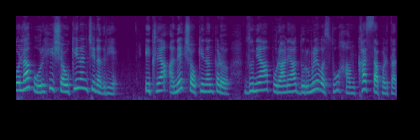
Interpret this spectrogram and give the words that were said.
कोल्हापूर ही शौकीनांची नगरी आहे. इथल्या अनेक शौकीनांकडं जुन्या पुराण्या दुर्मिळ वस्तू हमखास सापडतात.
